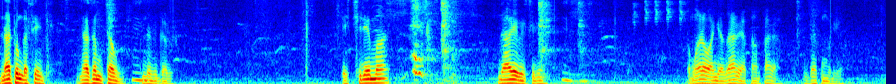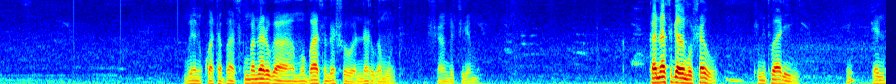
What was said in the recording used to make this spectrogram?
natunga sente naza mutawuni ndazigarura ekirema nareeba ekirema omwana wange azaalira kampala nza kumulira bwe nkwata baasi kumba ndaruga mu baasi ndashobora ndaruga muntu shanga kirema kandi nasigaye mu shahu mm. emitwaro ebiri eh, eno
